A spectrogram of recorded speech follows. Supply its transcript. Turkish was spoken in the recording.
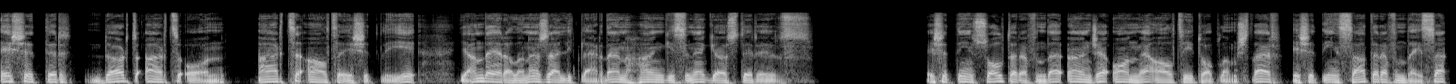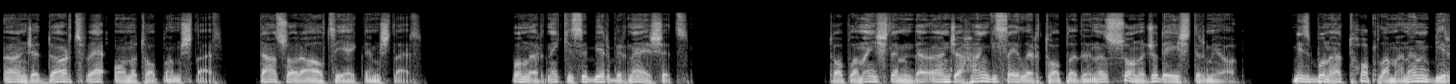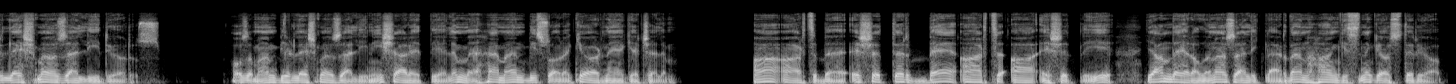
eşittir 4 artı 10 artı 6 eşitliği yanda yer alan özelliklerden hangisine gösterir? Eşitliğin sol tarafında önce 10 ve 6'yı toplamışlar. Eşitliğin sağ tarafında ise önce 4 ve 10'u toplamışlar. Daha sonra 6'yı eklemişler. Bunların ikisi birbirine eşit. Toplama işleminde önce hangi sayıları topladığınız sonucu değiştirmiyor. Biz buna toplamanın birleşme özelliği diyoruz. O zaman birleşme özelliğini işaretleyelim ve hemen bir sonraki örneğe geçelim. a artı b eşittir b artı a eşitliği, yanda yer alan özelliklerden hangisini gösteriyor?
